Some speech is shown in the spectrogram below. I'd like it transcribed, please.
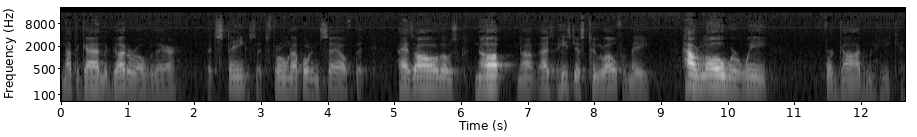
not the guy in the gutter over there that stinks, that's thrown up on himself, that has all those. Nope, nope, he's just too low for me. How low were we for God when He came?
